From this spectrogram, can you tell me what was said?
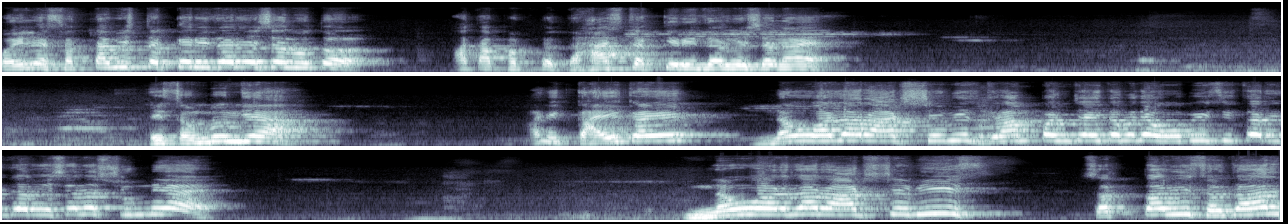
पहिले सत्तावीस टक्के रिझर्वेशन होतं. आता फक्त दहाच टक्के रिझर्वेशन आहे. हे समजून घ्या. आणि काही काही नऊ हजार आठशे वीस ग्रामपंचायतीमध्ये ओबीसीचं रिझर्वेशनच शून्य आहे. नऊ हजार आठशे वीस सत्तावीस हजार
